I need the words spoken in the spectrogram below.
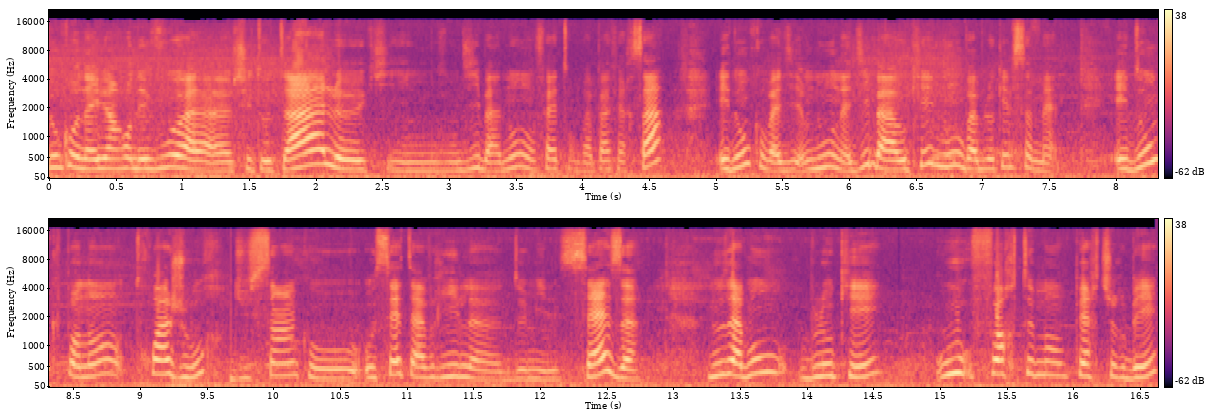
Donc on a eu un rendez-vous chez Total euh, qui nous ont dit bah non en fait on va pas faire ça et donc nous on a dit bah ok nous on va bloquer le sommet et donc pendant trois jours du 5 au, au 7 avril 2016 nous avons bloqué ou fortement perturbé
